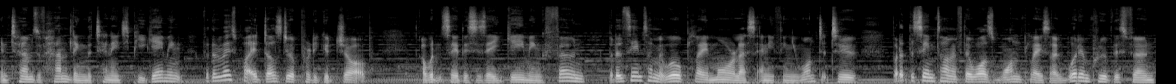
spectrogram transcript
In terms of handling the 1080p gaming, for the most part it does do a pretty good job. I wouldn't say this is a gaming phone, but at the same time it will play more or less anything you want it to, but at the same time if there was one place I would improve this phone,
